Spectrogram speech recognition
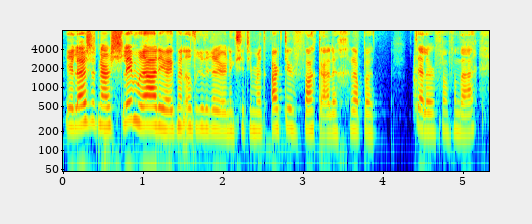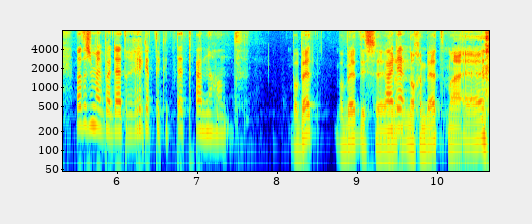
Je luistert naar Slim Radio. Ik ben Audrey de Ridder en ik zit hier met Arthur Vakka, de grappenteller van vandaag. Wat is er met Baudet Rekketekketet aan de hand? Babette, Babette is Baudet. nog- in bed, maar...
